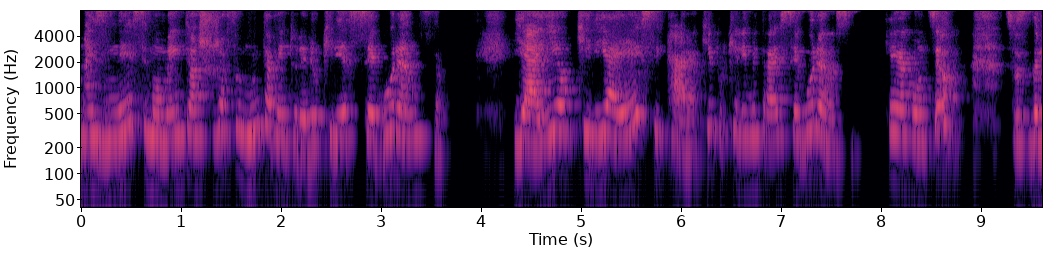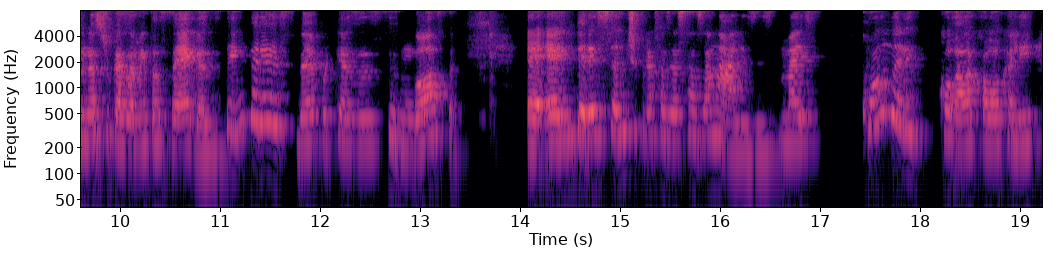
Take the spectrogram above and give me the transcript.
Mas nesse momento eu acho que já fui muito aventureira, eu queria segurança. E aí eu queria esse cara aqui porque ele me traz segurança. O que aconteceu? Se você terminasse o casamento às cegas, tem interesse, né? Porque às vezes você não gosta. É, é interessante para fazer essas análises, mas quando ele, ela coloca ali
